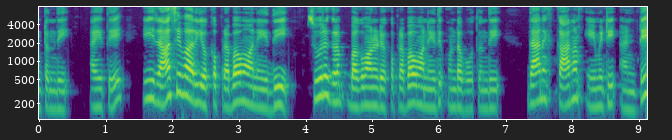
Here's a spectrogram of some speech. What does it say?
ఉంటుంది. అయితే ఈ రాశి వారి యొక్క ప్రభావం అనేది సూర్యగ్రహ భగవానుడి యొక్క ప్రభావం అనేది ఉండబోతుంది. దానికి కారణం ఏమిటి అంటే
